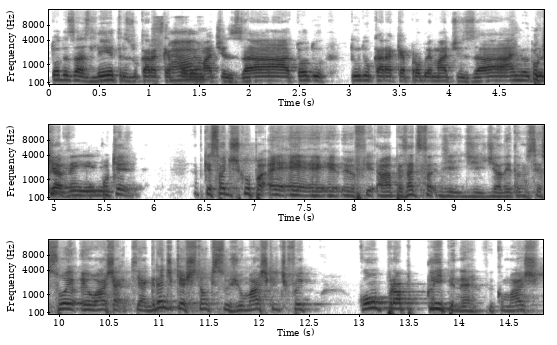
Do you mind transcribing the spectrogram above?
todas as letras, o cara Fala. quer problematizar, todo, tudo o cara quer problematizar. Ai, meu porque, Deus, já vem ele. Porque, é porque só desculpa, é, é, é, eu, apesar de, de, de, a letra não ser sua, eu, eu acho que a grande questão que surgiu mais crítica foi com o próprio clipe, né? Ficou mais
